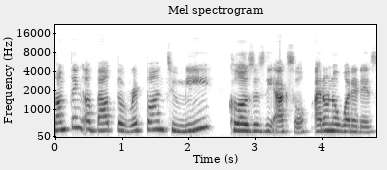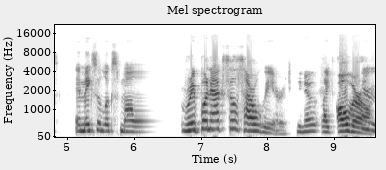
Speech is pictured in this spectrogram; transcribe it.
Something about the Rippon to me closes the axel. I don't know what it is. It makes it look small. Rippon axels are weird, you know, like overall.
